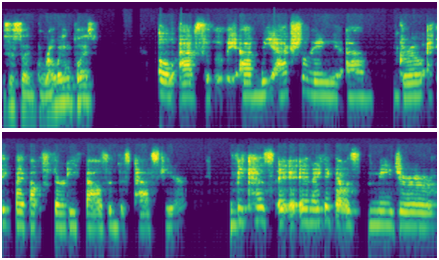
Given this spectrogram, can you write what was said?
is this a growing place? Oh absolutely. Um, we actually um, grew i think by about 30000 this past year because and i think that was majorly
